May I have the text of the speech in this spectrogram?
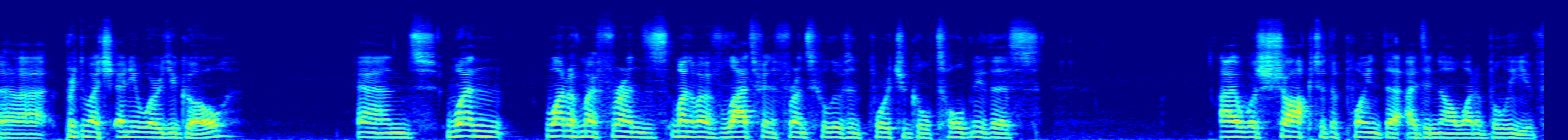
uh, pretty much anywhere you go. And when one of my friends, one of my Latvian friends who lives in Portugal told me this, I was shocked to the point that I did not want to believe.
